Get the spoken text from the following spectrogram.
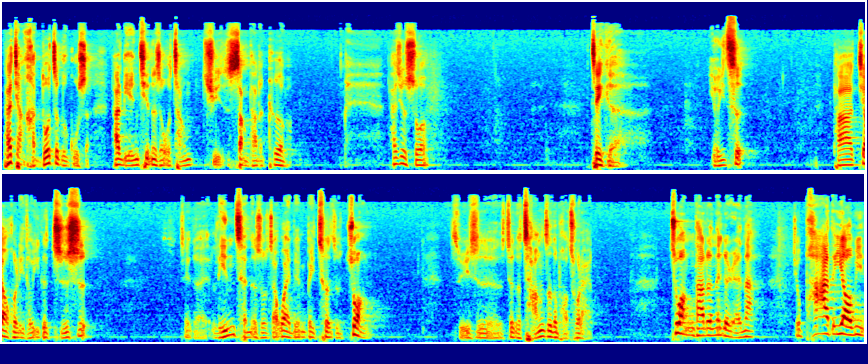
他讲很多这个故事。他年轻的时候，我常去上他的课嘛。他就说，这个有一次。他教会里头一个执事，这个凌晨的时候在外边被车子撞，所以是这个肠子都跑出来了。撞他的那个人呢，就怕的要命，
